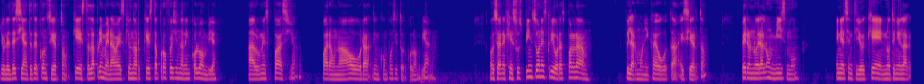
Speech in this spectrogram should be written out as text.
Yo les decía antes del concierto que esta es la primera vez que una orquesta profesional en Colombia abre un espacio para una obra de un compositor colombiano. O sea, Jesús Pinzón escribió para la Filarmónica de Bogotá, es cierto, pero no era lo mismo en el sentido de que no tenía la,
